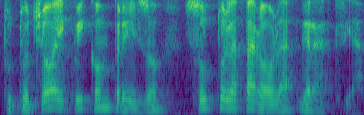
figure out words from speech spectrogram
Tutto ciò è qui compreso sotto la parola grazia.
